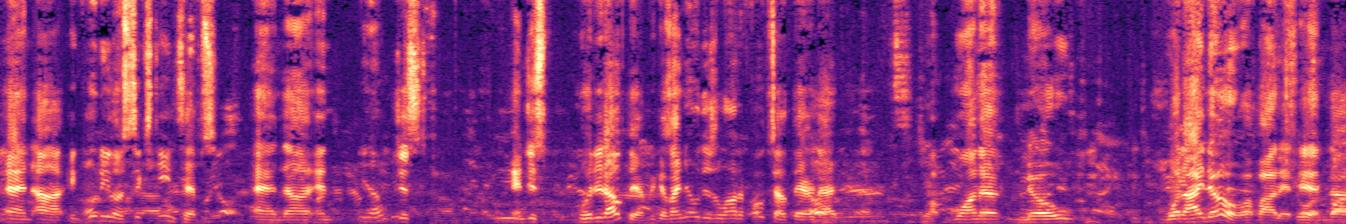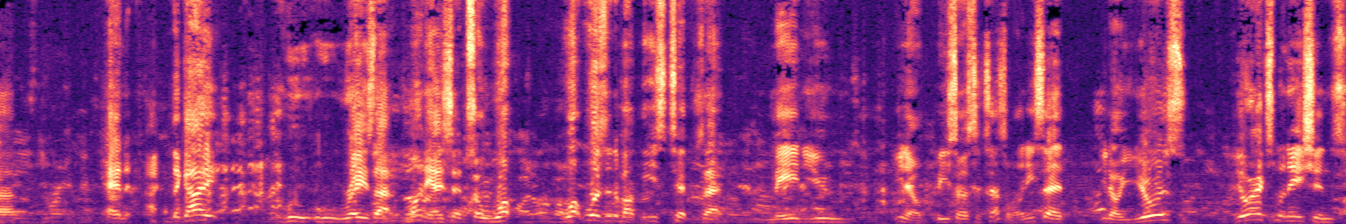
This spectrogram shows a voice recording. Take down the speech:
and uh, including those 16 tips, and uh, and you know just and just." Put it out there because I know there's a lot of folks out there that want to know what I know about it, and uh, and the guy who, who raised that money, I said, so what what was it about these tips that made you, you know, be so successful? And he said, you know, yours, your explanations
